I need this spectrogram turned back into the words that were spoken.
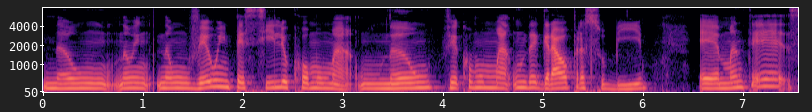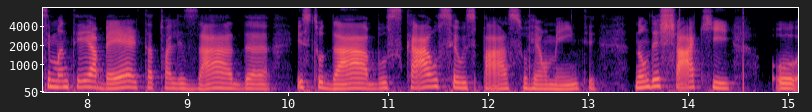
não, não, não ver o empecilho como uma, um não, ver como uma, um degrau para subir. É manter, se manter aberta, atualizada, estudar, buscar o seu espaço realmente não deixar que o,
